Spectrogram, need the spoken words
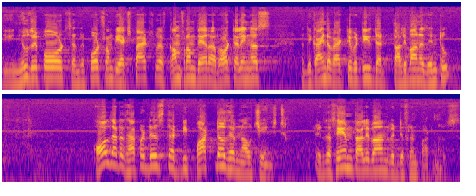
the news reports and reports from the expats who have come from there are all telling us the kind of activities that Taliban is into. All that has happened is that the partners have now changed. It's the same Taliban with different partners.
